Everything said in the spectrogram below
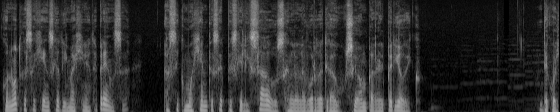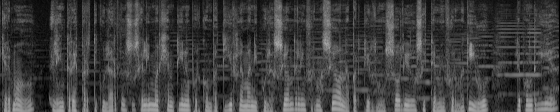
con otras agencias de imágenes de prensa, así como agentes especializados en la labor de traducción para el periódico. De cualquier modo, el interés particular del socialismo argentino por combatir la manipulación de la información a partir de un sólido sistema informativo le pondría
